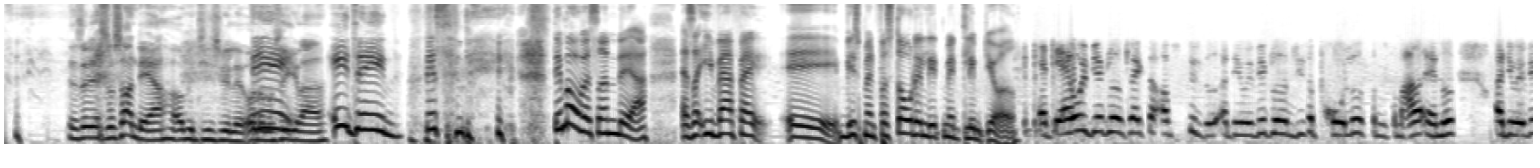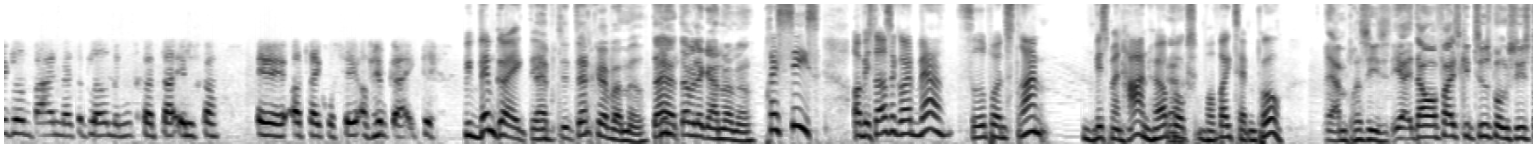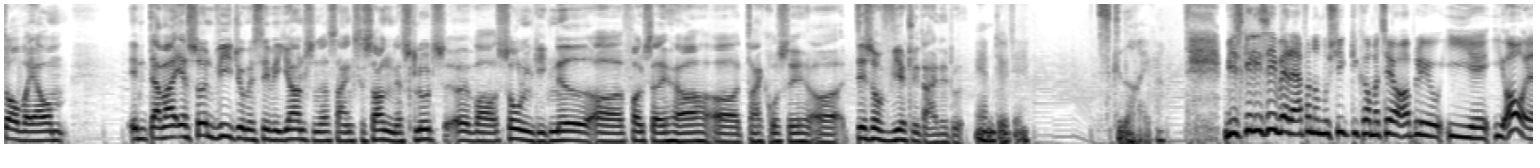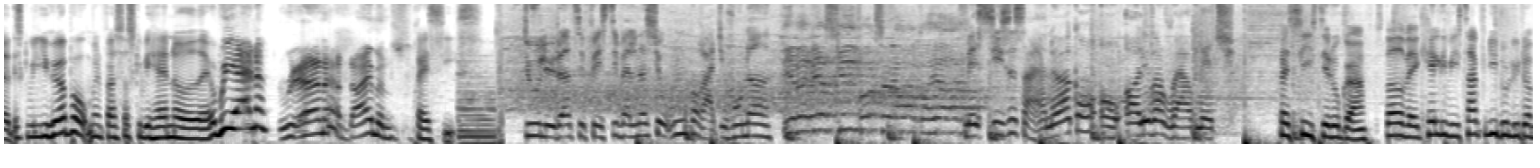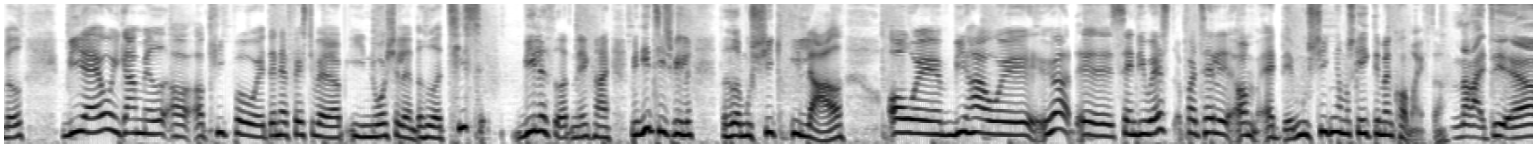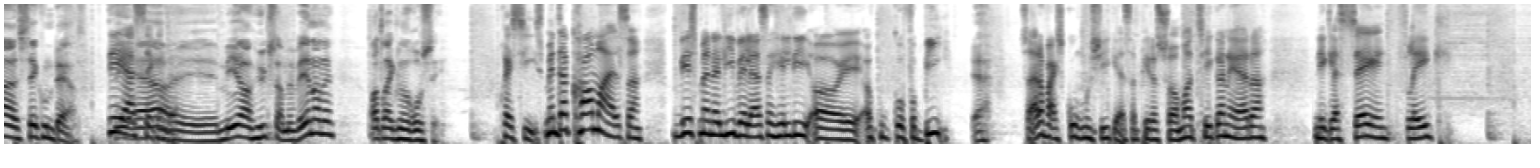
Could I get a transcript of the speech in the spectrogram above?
Det så, det er så sådan, det er oppe i Tisvilde under Det musiklejret. en til en. Det, er det, det må jo være sådan, det er. Altså i hvert fald, øh, hvis man forstår det lidt med et glimt i øjet. Ja, det er jo i virkeligheden slet ikke så opstyltet, og det er jo i virkeligheden lige så prullet som så meget andet. Og det er jo i virkeligheden bare en masse glade mennesker, der elsker øh, at drikke rosé, og hvem gør ikke det? Hvem gør ikke det? Ja, det, der kan jeg være med. Der, der vil jeg gerne være med. Præcis. Og hvis der også er godt vejr, sidde på en strand, hvis man har en hørbuks, ja. hvorfor ikke tage den på? Jamen, præcis. Ja, der var faktisk et tidspunkt sidste år, hvor jeg var... En, der var, jeg så en video med C.V. Jørgensen, der sang sæsonen er slut, øh, hvor solen gik ned, og folk sad i høre og drak rosé, og det så virkelig dejligt ud. Jamen, det er det. Skiderikker. Vi skal lige se, hvad det er for noget musik, de kommer til at opleve i, øh, i år, eller det skal vi lige høre på, men først så skal vi have noget uh, Rihanna. Rihanna Diamonds. Præcis. Du lytter til Festival Nationen på Radio 100. Jamen, det er skide bukserne over, går herop. Med Sisse Sejr Nørgaard og Oliver Routledge. Præcis det, du gør. Stadigvæk. Heldigvis. Tak, fordi du lytter med. Vi er jo i gang med at, at kigge på uh, den her festival op i Nordsjælland, der hedder Tisvilde, hedder den ikke, nej, men i Tisvilde, der hedder Musik i Lejet. Og øh, vi har jo øh, hørt øh, Sandy West fortælle om, at øh, musikken er måske ikke det, man kommer efter. Nej, det er sekundært. Det er sekundært. Øh, mere hygge med vennerne og drikke noget rosé. Præcis. Men der kommer altså, hvis man alligevel er så heldig at, øh, at kunne gå forbi, Ja så er der faktisk god musik. Altså Peter Sommer, Tiggerne er der, Niklas Sal, Flake,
